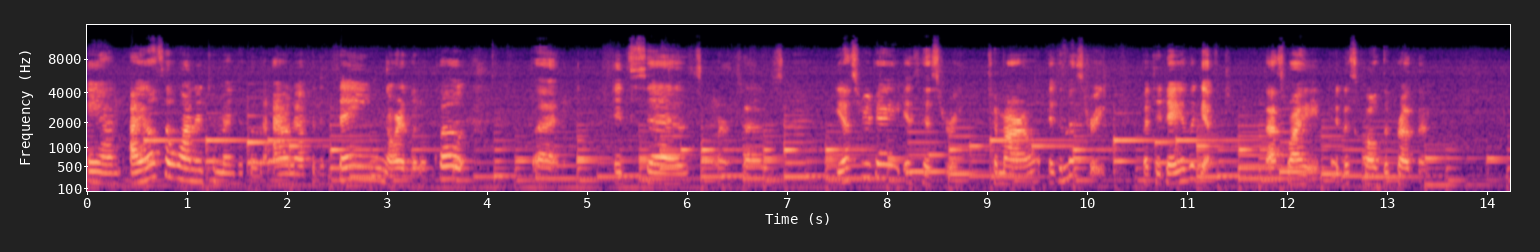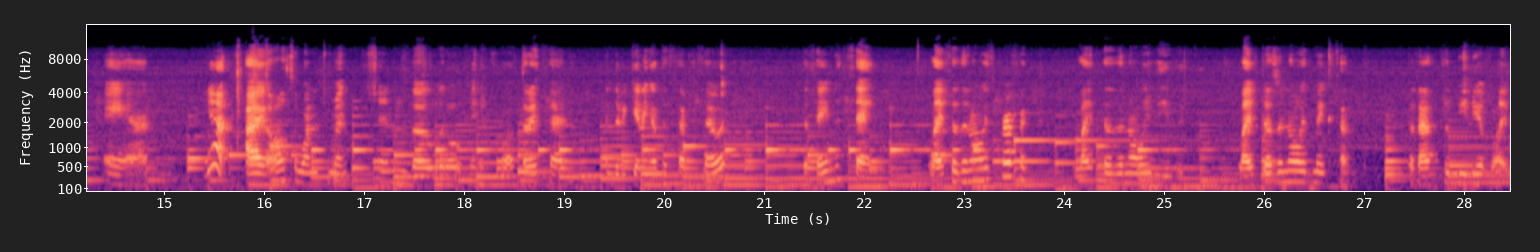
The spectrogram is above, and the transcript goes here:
And I also wanted to mention something. I don't know if it's a saying or a little quote, but it says, or it says, yesterday is history, tomorrow is a mystery, but today is a gift. That's why it is called the present. And yeah, I also wanted to mention the little mini quote that I said in the beginning of this episode the famous saying life isn't always perfect, life doesn't always easy, life doesn't always make sense, but that's the beauty of life.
